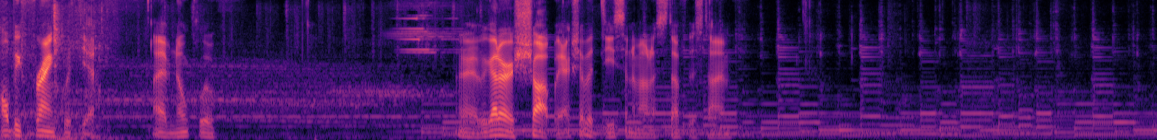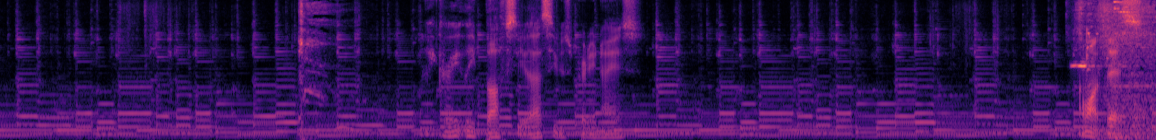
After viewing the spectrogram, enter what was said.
I'll be frank with you. I have no clue. Alright, we got our shop. We actually have a decent amount of stuff this time. It greatly buffs you. That seems pretty nice. I want this.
